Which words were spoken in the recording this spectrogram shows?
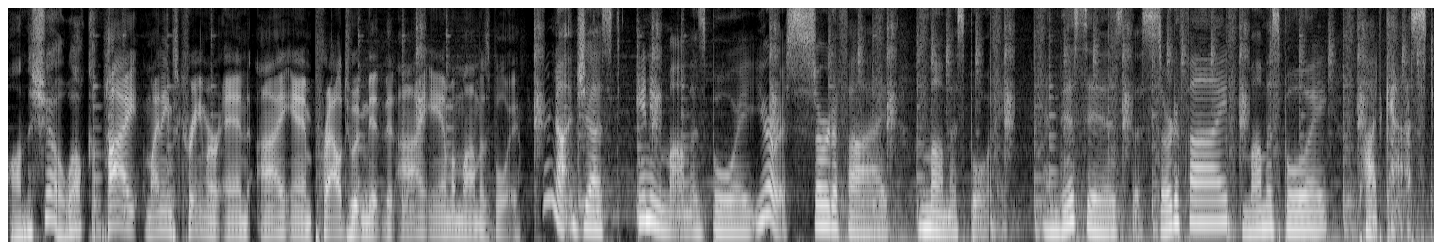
on the show. Welcome. Hi, my name's Kramer, and I am proud to admit that I am a mama's boy. You're not just any mama's boy, you're a certified mama's boy. And this is the Certified Mama's Boy podcast.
